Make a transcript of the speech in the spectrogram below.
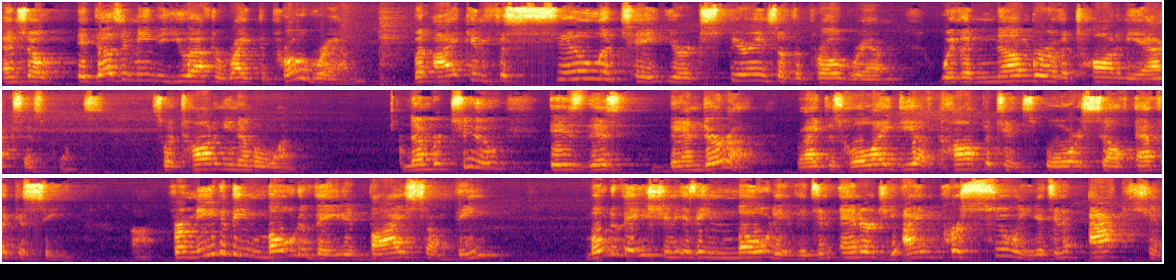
And so it doesn't mean that you have to write the program, but I can facilitate your experience of the program with a number of autonomy access points. So, autonomy number one. Number two is this Bandura, right? This whole idea of competence or self efficacy. Uh, for me to be motivated by something, motivation is a motive, it's an energy. I'm pursuing, it's an action,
